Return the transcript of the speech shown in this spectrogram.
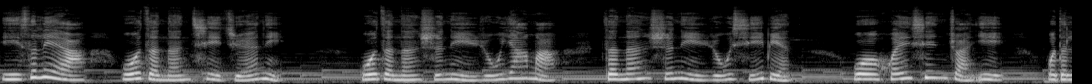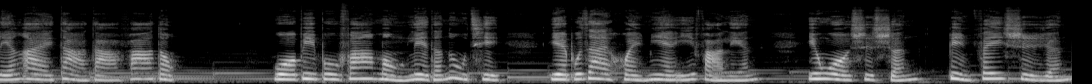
以色列啊，我怎能弃绝你？我怎能使你如压马？怎能使你如洗扁？我回心转意，我的怜爱大大发动，我必不发猛烈的怒气。也不再毁灭以法莲，因我是神，并非是人，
